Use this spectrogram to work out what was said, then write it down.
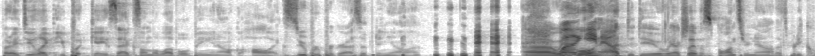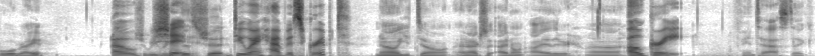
but I do like that you put gay sex on the level of being an alcoholic. Super progressive, Daniela. uh, we Well, have a little you know. ad to do. We actually have a sponsor now. That's pretty cool, right? Oh, Should we read this shit? Do I have a script? No, you don't. And actually, I don't either. Uh, Oh, great. fantastic.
